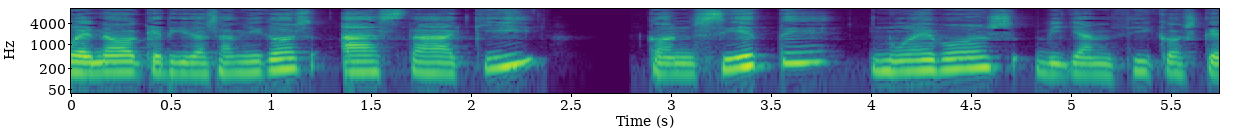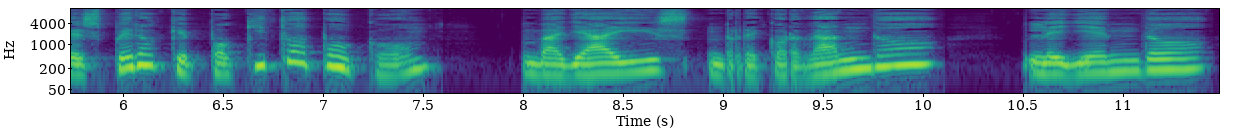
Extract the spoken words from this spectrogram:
Bueno, queridos amigos, hasta aquí con siete nuevos villancicos que espero que poquito a poco vayáis recordando, leyendo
